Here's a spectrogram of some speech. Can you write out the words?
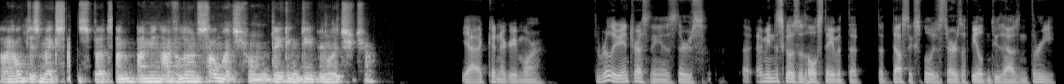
I hope this makes sense, but um, I mean, I've learned so much from digging deep in literature. Yeah, I couldn't agree more. The really interesting is there's, I mean, this goes with the whole statement that the dust explosion started a field in 2003.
